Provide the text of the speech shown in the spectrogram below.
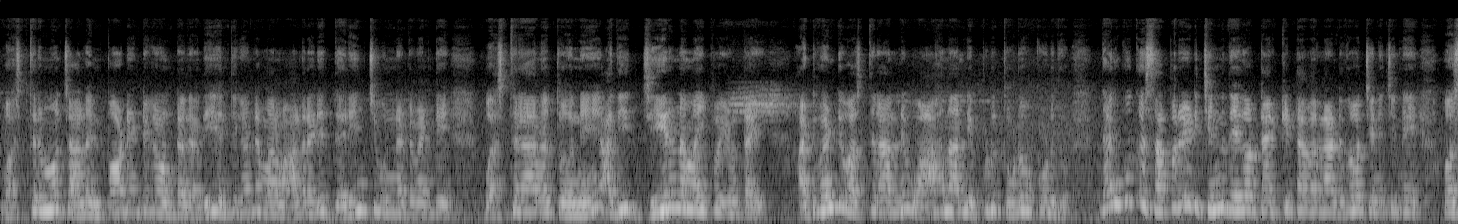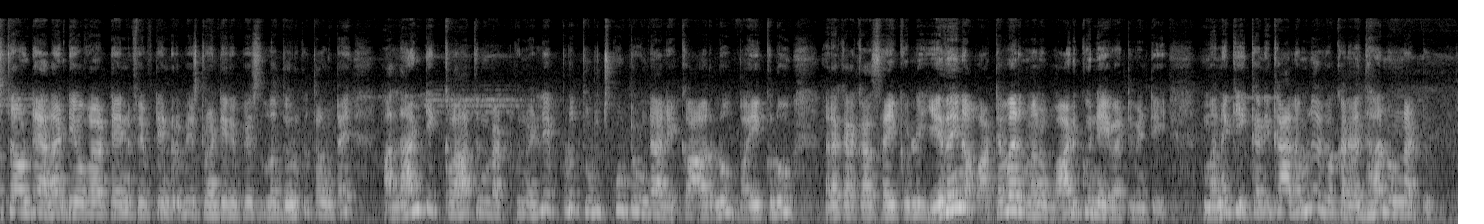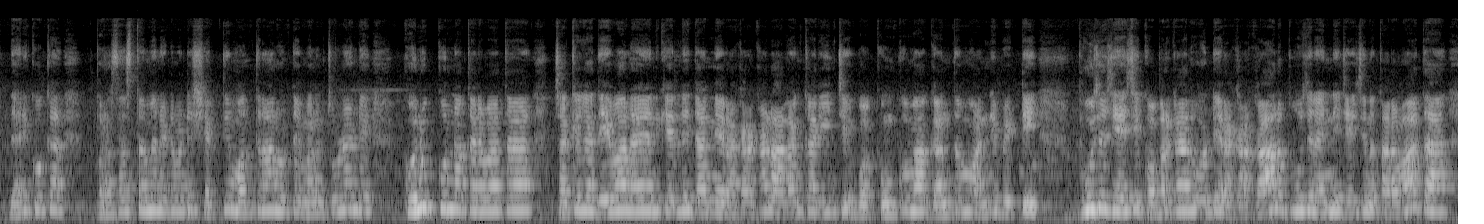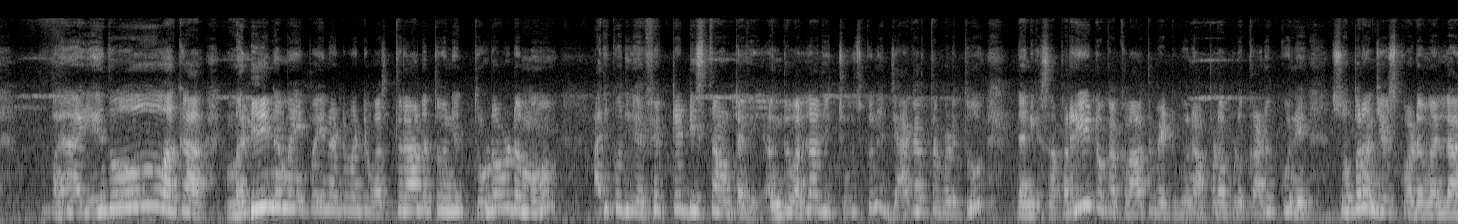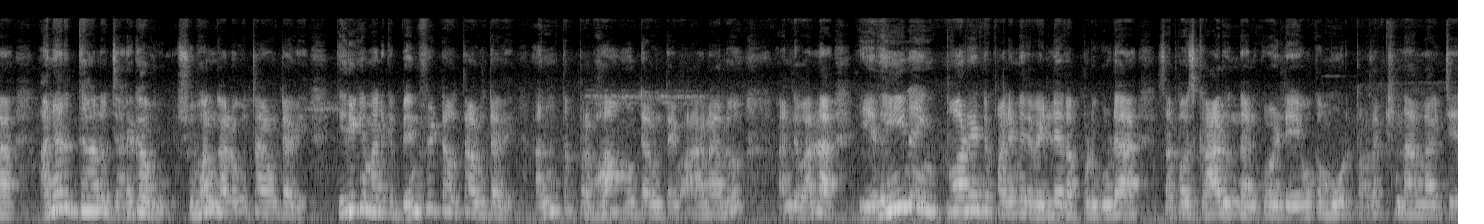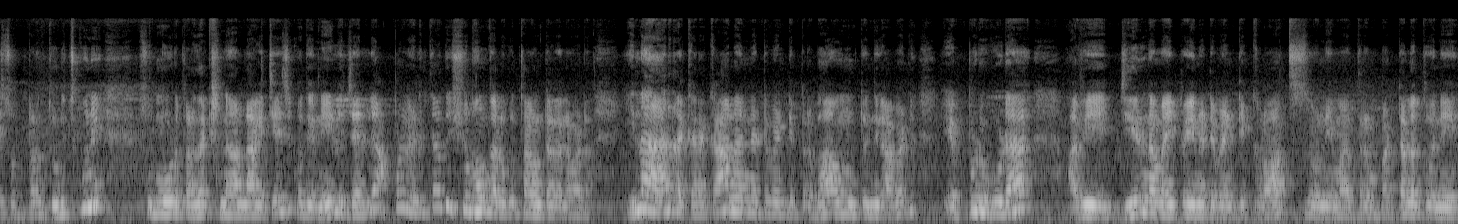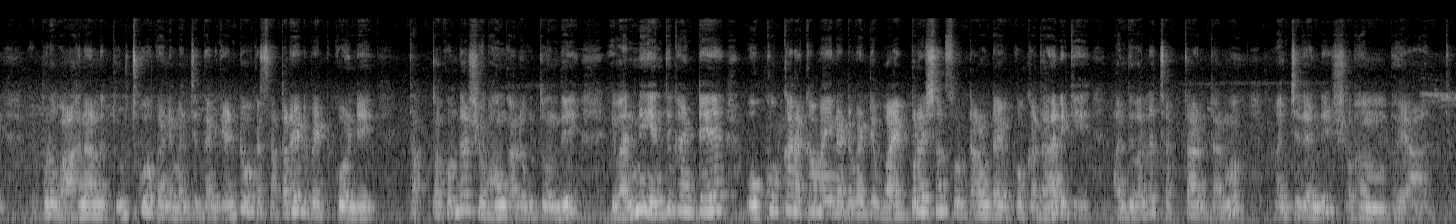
వస్త్రము చాలా ఇంపార్టెంట్గా ఉంటుంది అది. ఎందుకంటే మనం ఆల్రెడీ ధరించి ఉన్నటువంటి వస్త్రాలతోనే అది జీర్ణమైపోయి ఉంటాయి. అటువంటి వస్త్రాలని వాహనాన్ని ఎప్పుడు తొడవకూడదు. దానికి ఒక సపరేట్ చిన్నది ఏదో టర్కీ టవర్ లాంటిదో చిన్న చిన్న వస్తూ ఉంటాయి. అలాంటి ఒక టెన్ ఫిఫ్టీన్ రూపీస్ ట్వంటీ రూపీస్లో దొరుకుతూ ఉంటాయి. అలాంటి క్లాత్ని పట్టుకుని వెళ్ళి ఎప్పుడు తుడుచుకుంటూ ఉండాలి. కార్లు బైకులు రకరకాల సైకిళ్ళు ఏదైనా వాట్ ఎవర్ మనం వాడుకునేవి అటువంటి మనకి కలికాలంలో అవి ఒక రథాలు ఉన్నట్టు. దానికి ఒక ప్రశస్తమైనటువంటి శక్తి మంత్రాలు ఉంటాయి. మనం చూడండి కొనుక్కున్న తర్వాత చక్కగా దేవాలయానికి వెళ్ళి దాన్ని రకరకాల అలంకరించి కుంకుమ గంధము అన్నీ పెట్టి పూజ చేసి కొబ్బరికాయలు కొట్టి రకరకాల పూజలు అన్నీ చేసిన తర్వాత ఏదో ఒక మలీనమైపోయినటువంటి వస్త్రాలతోని తుడవడము అది కొద్దిగా ఎఫెక్టెడ్ ఇస్తూ ఉంటుంది. అందువల్ల అది చూసుకుని జాగ్రత్త పడుతూ దానికి సపరేట్ ఒక క్లాత్ పెట్టుకుని అప్పుడప్పుడు కడుక్కుని శుభ్రం చేసుకోవడం వల్ల అనర్థాలు జరగవు. శుభం కలుగుతూ ఉంటుంది. తిరిగి మనకి బెనిఫిట్ అవుతూ ఉంటుంది. అంత ప్రభావం ఉంటూ ఉంటాయి వాహనాలు. అందువల్ల ఏదైనా ఇంపార్టెంట్ పని మీద వెళ్ళేటప్పుడు కూడా సపోజ్ కారు ఉందనుకోండి ఒక మూడు ప్రదక్షిణాలు లాగా చేసి శుభ్రం తుడుచుకుని మూడు ప్రదక్షిణాలలాగా చేసి కొద్దిగా నీళ్ళు జల్లి అప్పుడు వెళితే అది శుభం కలుగుతూ ఉంటుంది అనమాట ఇలా రకరకాలైనటువంటి ప్రభావం ఉంటుంది కాబట్టి ఎప్పుడు కూడా అవి జీర్ణమైపోయినటువంటి క్లాత్స్తోని మాత్రం బట్టలతోని ఎప్పుడు వాహనాలను తుడుచుకోకండి మంచి దానికంటూ ఒక సపరేట్ పెట్టుకోండి. తప్పకుండా శుభం కలుగుతుంది. ఇవన్నీ ఎందుకంటే ఒక్కొక్క రకమైనటువంటి వైబ్రేషన్స్ ఉంటా ఉంటాయి ఒక్కొక్క దానికి. అందువల్ల చెప్తా ఉంటాము మంచిదండి. శుభం భయాత్.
